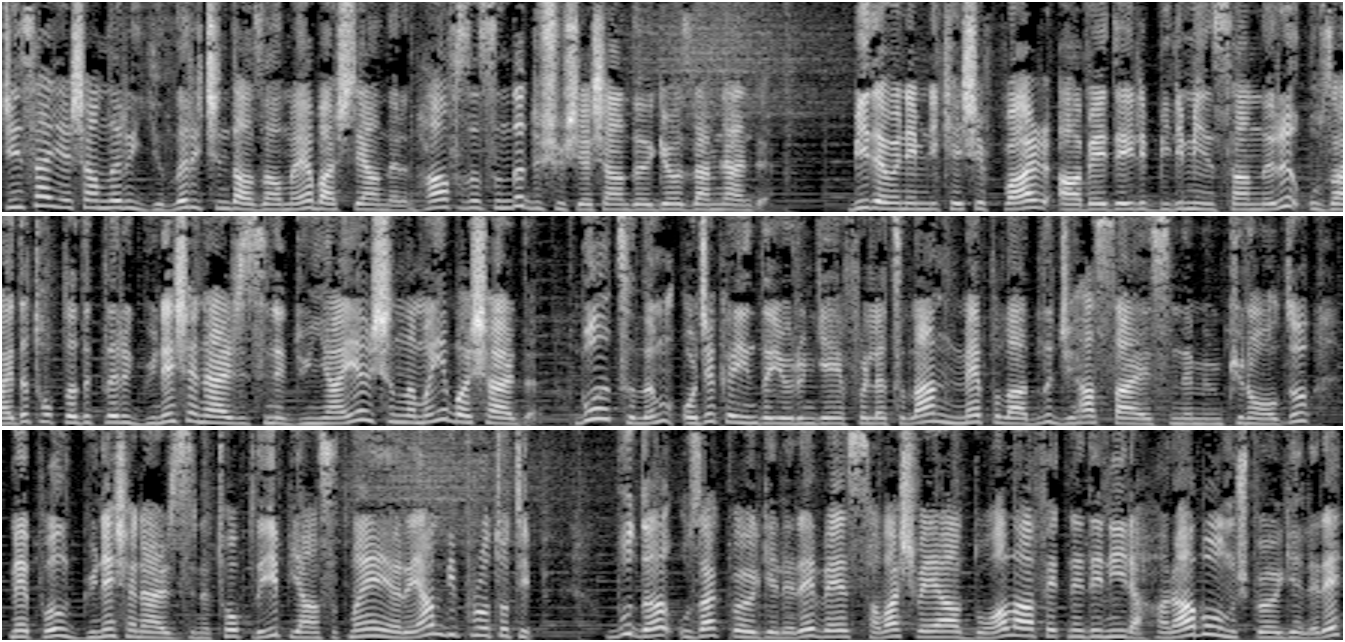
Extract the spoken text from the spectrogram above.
cinsel yaşamları yıllar içinde azalmaya başlayanların hafızasında düşüş yaşandığı gözlemlendi. Bir de önemli keşif var. ABD'li bilim insanları uzayda topladıkları güneş enerjisini dünyaya ışınlamayı başardı. Bu atılım Ocak ayında yörüngeye fırlatılan Maple adlı cihaz sayesinde mümkün oldu. Maple güneş enerjisini toplayıp yansıtmaya yarayan bir prototip. Bu da uzak bölgelere ve savaş veya doğal afet nedeniyle harap olmuş bölgelere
